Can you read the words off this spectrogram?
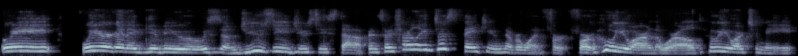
we we are going to give you some juicy, juicy stuff. And so, Charlene, just thank you, number one, for for who you are in the world, who you are to me,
